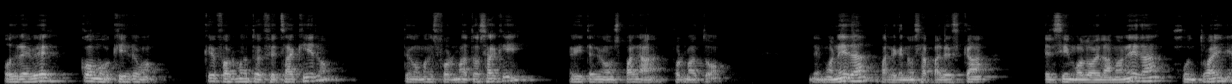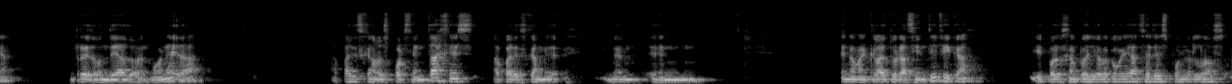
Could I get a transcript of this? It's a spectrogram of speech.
podré ver cómo quiero, qué formato de fecha quiero. Tengo más formatos aquí. Aquí tenemos para formato de moneda, para que nos aparezca el símbolo de la moneda junto a ella, redondeado en moneda. Aparezcan los porcentajes, aparezcan en en nomenclatura científica y, por ejemplo, yo lo que voy a hacer es ponerlos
